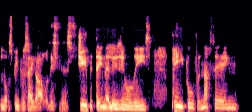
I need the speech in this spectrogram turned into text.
lots of people saying, "Oh, well, this is a stupid thing. They're losing all these people for nothing."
